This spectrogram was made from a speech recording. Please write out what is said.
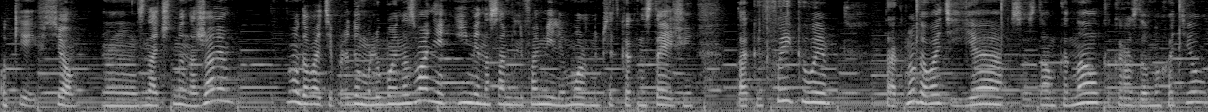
Окей, все. Значит мы нажали. Ну давайте придумаем любое название. Имя, на самом деле фамилии можно написать как настоящие, так и фейковые. Так, ну давайте я создам канал, как раз давно хотел.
